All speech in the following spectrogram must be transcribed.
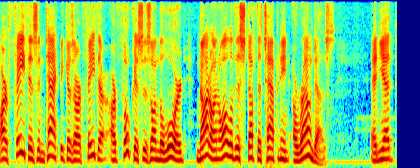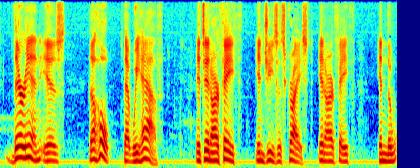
our faith is intact because our faith, our focus is on the Lord, not on all of this stuff that's happening around us. And yet therein is the hope that we have. It's in our faith in Jesus Christ, in our faith in the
